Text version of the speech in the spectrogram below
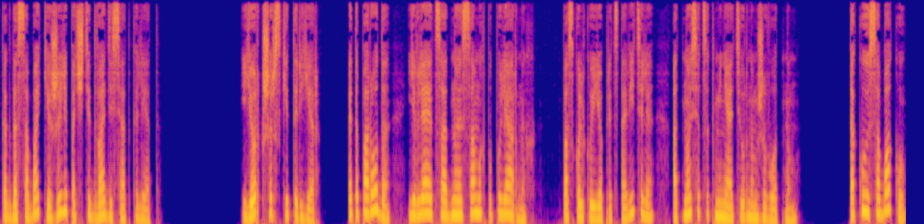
когда собаки жили почти два десятка лет. Йоркширский терьер. Эта порода является одной из самых популярных, поскольку ее представители относятся к миниатюрным животным. Такую собаку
